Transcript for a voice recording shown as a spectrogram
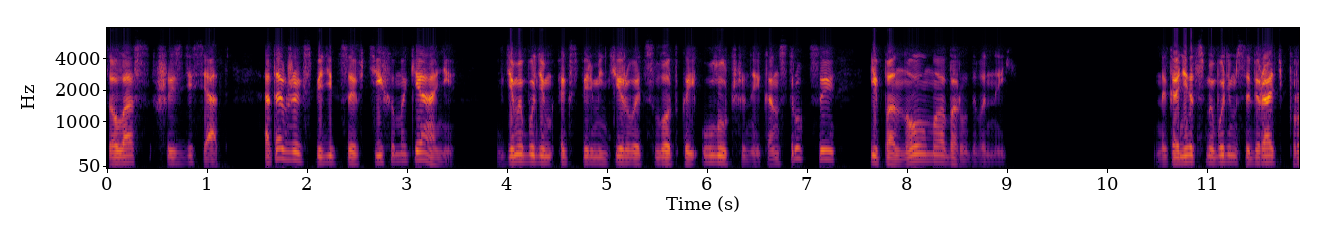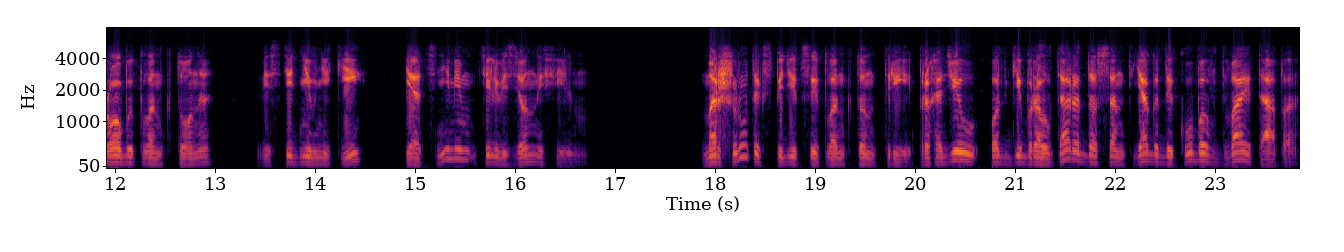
СОЛАС-60, а также экспедиция в Тихом океане, где мы будем экспериментировать с лодкой улучшенной конструкции и по-новому оборудованной. Наконец, мы будем собирать пробы планктона, вести дневники и отснимем телевизионный фильм. Маршрут экспедиции «Планктон-3» проходил от Гибралтара до Сантьяго-де-Куба в два этапа.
